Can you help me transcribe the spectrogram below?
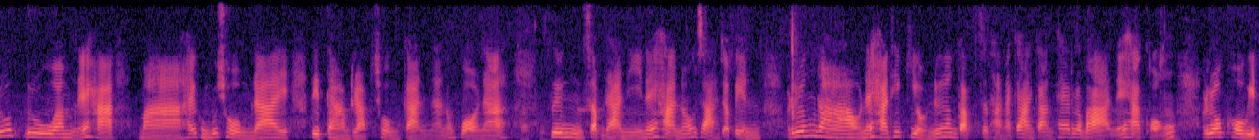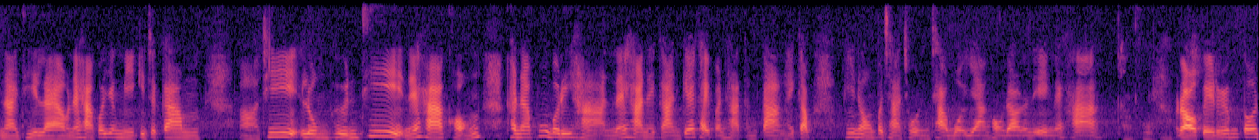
รวบรวมนะคะมาให้คุณผู้ชมได้ติดตามรับชมกันนะน้องปอนะครับผมซึ่งสัปดาห์นี้นะคะนอกจากจะเป็นเรื่องราวนะคะที่เกี่ยวเนื่องกับสถานการณ์การแพร่ระบาดนะคะของครับโรคโควิด -19 แล้วนะคะก็ยังมีกิจกรรมอ่าที่ลงพื้นที่นะคะของคณะผู้บริหารนะคะในการแก้ไขปัญหาต่างๆ ให้กับพี่น้องประชาชนชาวบ่อยางของเรานั่นเองนะคะครับผมเราไปเริ่มต้น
